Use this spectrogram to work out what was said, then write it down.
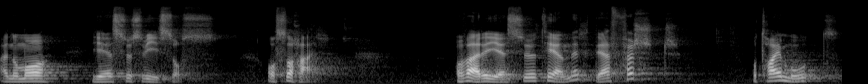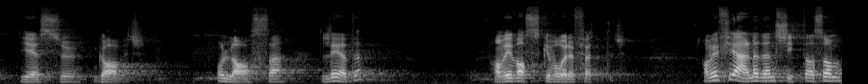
Nei, nå må Jesus vise oss, også her. Å være Jesu tjener, det er først å ta imot Jesu gaver og la seg lede. Han vil vaske våre føtter. Han vil fjerne den skitta som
